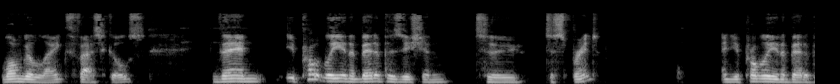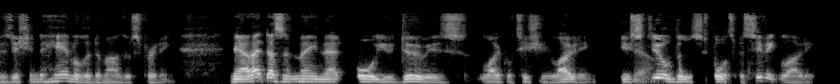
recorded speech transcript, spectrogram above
longer length fascicles, then you're probably in a better position to to sprint, and you're probably in a better position to handle the demands of sprinting. Now, that doesn't mean that all you do is local tissue loading. You Yeah. still do sport specific loading,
